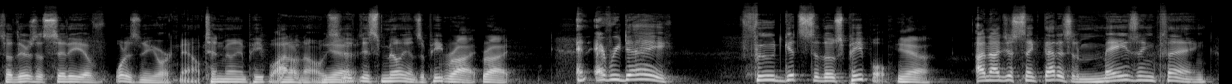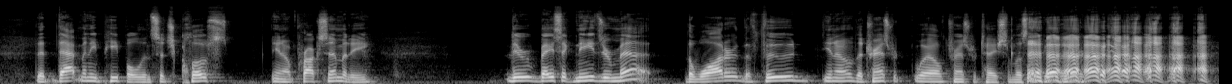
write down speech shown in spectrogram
So there's a city of what is New York now? 10 million people? I don't uh, know. It's, yeah. it's millions of people. right, right, And every day, food gets to those people. yeah. And I just think that is an amazing thing that that many people in such close, you know, proximity, their basic needs are met. The water, the food, you know, the transport. Well, transportation. Let's not go there.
